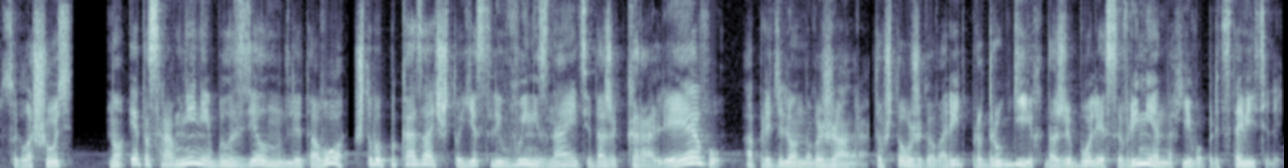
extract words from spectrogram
Соглашусь. Но это сравнение было сделано для того, чтобы показать, что если вы не знаете даже королеву определенного жанра, то что уже говорить про других, даже более современных его представителей.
